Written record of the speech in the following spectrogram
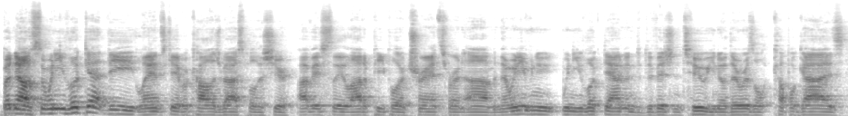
but no, so when you look at the landscape of college basketball this year, obviously a lot of people are transferring. Um, and then when even you, when you look down into Division Two, you know there was a couple guys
